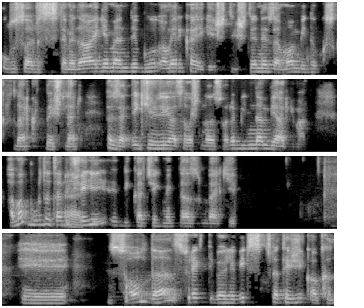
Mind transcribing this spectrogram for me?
uluslararası sisteme daha egemendi. Bu Amerika'ya geçti. İşte ne zaman? 1940'lar, 45'ler. Özellikle İkinci Dünya Savaşı'ndan sonra bilinen bir argüman. Ama burada tabii Evet. şeyi dikkat çekmek lazım belki. Ee, solda sürekli böyle bir stratejik akıl,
